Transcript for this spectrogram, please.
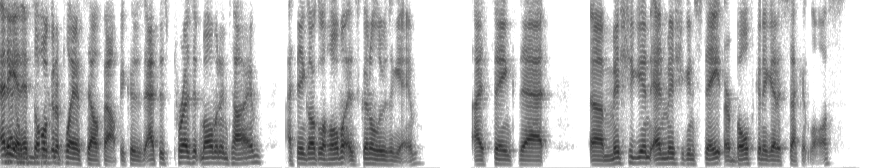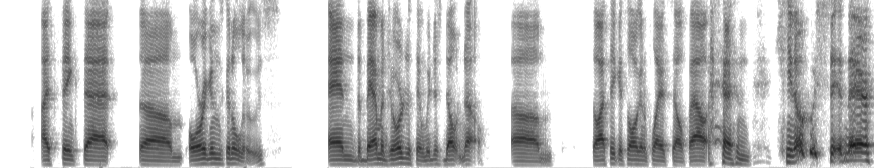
and again, it's all going to play itself out because at this present moment in time, I think Oklahoma is going to lose a game. I think that uh, Michigan and Michigan State are both going to get a second loss. I think that um, Oregon's going to lose, and the Bama Georgia thing we just don't know. Um, so I think it's all going to play itself out. And you know who's sitting there,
